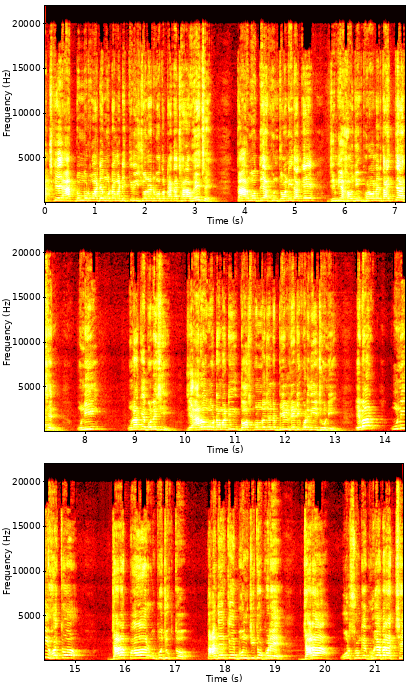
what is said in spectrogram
আজকে আট নম্বর ওয়ার্ডে মোটামুটি তিরিশ জনের মতো টাকা ছাড়া হয়েছে। তার মধ্যে এখন জনি দাকে, যিনি হাউজিং ফরওয়ালের দায়িত্বে আছেন, উনি, উনাকে বলেছি যে আরও মোটামুটি দশ পনেরো জনের বিল রেডি করে দিয়েছে উনি। এবার উনি হয়তো যারা পাওয়ার উপযুক্ত, তাদেরকে বঞ্চিত করে যারা ওর সঙ্গে ঘুরে বেড়াচ্ছে,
